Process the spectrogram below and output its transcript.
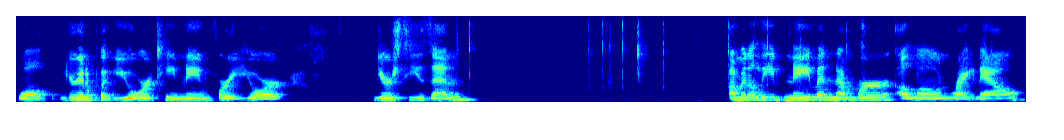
well, you're going to put your team name for your your season. I'm going to leave name and number alone right now.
